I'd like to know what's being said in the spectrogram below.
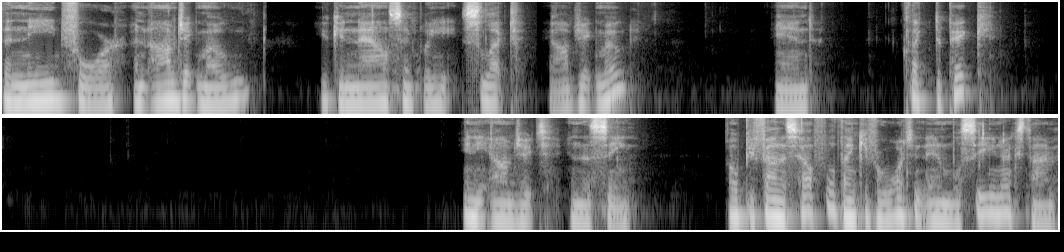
the need for an object mode. You can now simply select the object mode and click to pick any object in the scene. Hope you found this helpful. Thank you for watching, and we'll see you next time.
